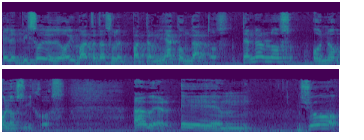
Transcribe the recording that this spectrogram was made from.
El episodio de hoy va a tratar sobre paternidad con gatos, tenerlos o no con los hijos. A ver, eh, yo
